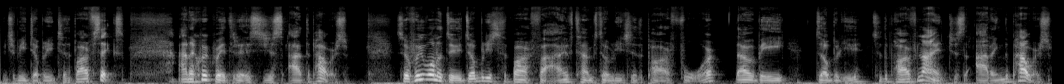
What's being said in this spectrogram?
which would be w to the power of 6. And a quick way to do it is to just add the powers. So if we want to do w to the power of 5 times w to the power of 4, that would be w to the power of 9, just adding the powers.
